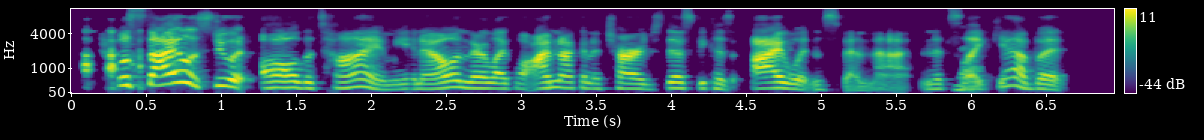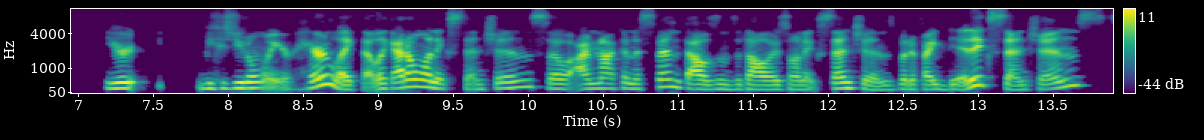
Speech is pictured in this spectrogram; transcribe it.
well, stylists do it all the time, you know, and they're like, well, I'm not going to charge this because I wouldn't spend that. And it's yeah. like, yeah, but you're because you don't want your hair like that. Like I don't want extensions, so I'm not going to spend thousands of dollars on extensions, but if I did extensions,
